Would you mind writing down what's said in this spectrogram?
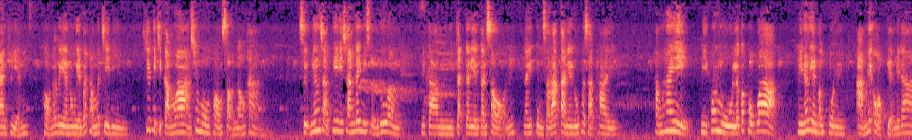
การเขียนของนักเรียนโรงเรียนวัดธรรมเจดี ชื่อกิจกรรมว่าชั่วโมงทองสอนน้องอ่าน สืบเนื่องจากที่ดิฉันได้มีส่วนร่วมในการจัดการเรียนการสอนในกลุ่มสาระการเรียนรู้ภาษาไทย ทำให้มีข้อมูลแล้วก็พบว่ามีนักเรียนบางคนอ่านไม่ออกเขียนไม่ได้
